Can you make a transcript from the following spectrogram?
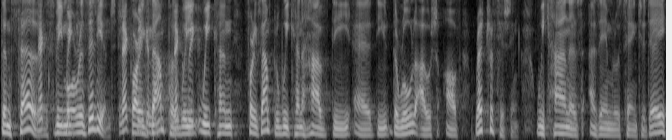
themselves next be more resilient. Next for week example, next we, week. we can, for example, we can have the, uh, the, the rollout of retrofitting. We can, as, as Eamon was saying today,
